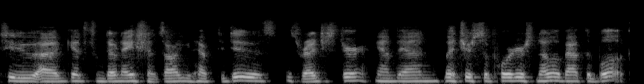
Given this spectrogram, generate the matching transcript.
to uh, get some donations. All you have to do is, is register and then let your supporters know about the book.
